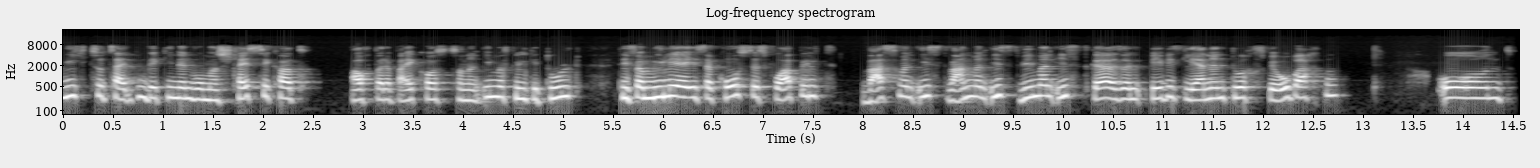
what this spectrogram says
nicht zu Zeiten beginnen, wo man es stressig hat, auch bei der Beikost, sondern immer viel Geduld. Die Familie ist ein großes Vorbild, was man isst, wann man isst, wie man isst. Gell? Also Babys lernen durchs Beobachten. Und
